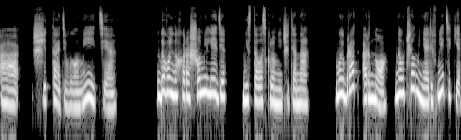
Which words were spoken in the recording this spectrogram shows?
«А считать вы умеете?» «Довольно хорошо, миледи», — не стала скромничать она. «Мой брат Арно научил меня арифметике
